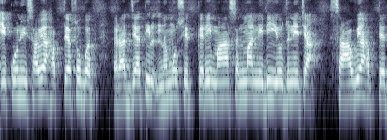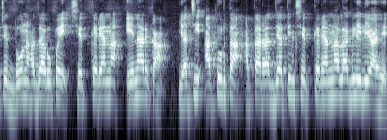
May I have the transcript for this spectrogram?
एकोणीसाव्या हप्त्यासोबत राज्यातील नमो शेतकरी महासन्मान निधी योजनेच्या सहाव्या हप्त्याचे दोन हजार रुपये शेतकऱ्यांना येणार का? याची आतुरता आता राज्यातील शेतकऱ्यांना लागलेली आहे.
